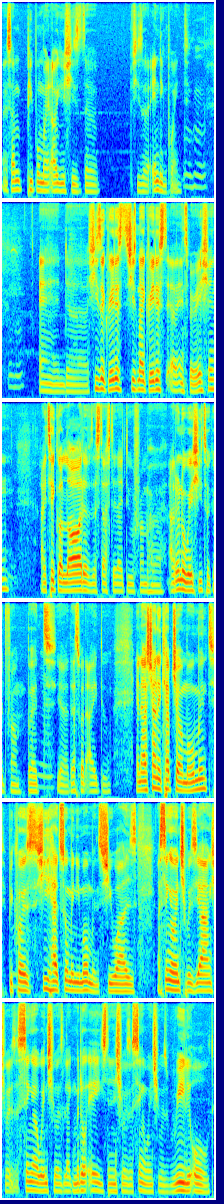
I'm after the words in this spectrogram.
Uh, Some people might argue she's the she's an ending point. And uh, she's the greatest. She's my greatest uh, inspiration. I take a lot of the stuff that I do from her. I don't know where she took it from, but yeah, that's what I do. And I was trying to capture a moment because she had so many moments. She was a singer when she was young. She was a singer when she was like middle aged, and then she was a singer when she was really old.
